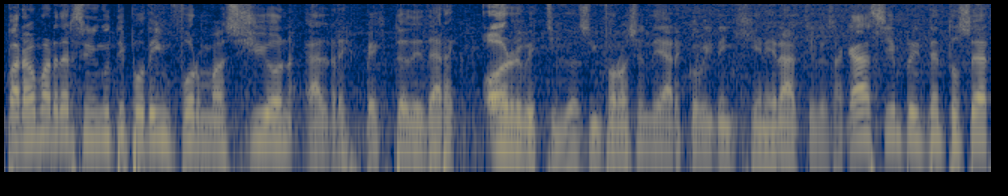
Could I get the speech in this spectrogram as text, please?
para no perderse ningún tipo de información al respecto de Dark Orbit, chicos. Información de Dark Orbit en general, chicos. Acá siempre intento ser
